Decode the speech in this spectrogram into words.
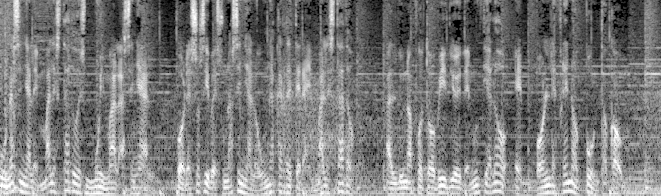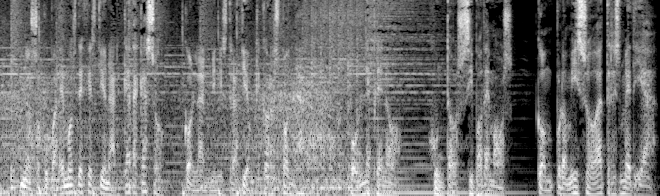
Una señal en mal estado es muy mala señal. Por eso si ves una señal o una carretera en mal estado, al de una foto o vídeo y denúncialo en ponlefreno.com. Nos ocuparemos de gestionar cada caso con la administración que corresponda. Ponle freno. Juntos si podemos. Compromiso a tres media.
